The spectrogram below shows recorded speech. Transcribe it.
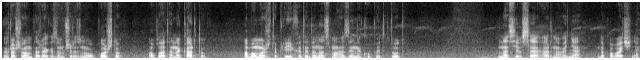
грошовим переказом через нову пошту, оплата на карту. Або можете приїхати до нас в магазин і купити тут. У нас є все. Гарного дня. До побачення.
